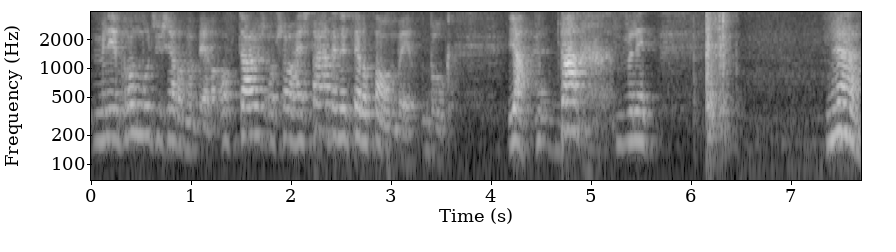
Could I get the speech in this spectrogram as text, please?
meneer Brom moet u zelf maar bellen. Of thuis of zo. Hij staat in het telefoonboek. Ja, dag, meneer. Nou,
